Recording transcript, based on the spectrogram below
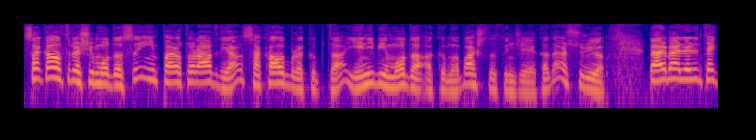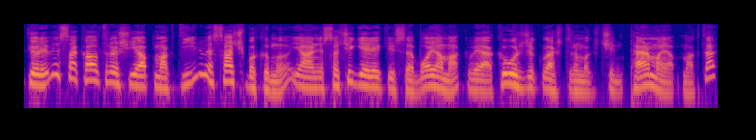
Sakal tıraşı modası İmparator Adrian sakal bırakıp da yeni bir moda akımı başlatıncaya kadar sürüyor. Berberlerin tek görevi sakal tıraşı yapmak değil ve saç bakımı yani saçı gerekirse boyamak veya kıvırcıklaştırmak için perma yapmak da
